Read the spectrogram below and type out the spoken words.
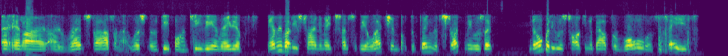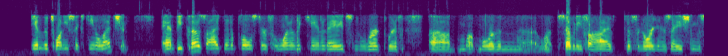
And I, I read stuff and I listened to the people on TV and radio. Everybody's trying to make sense of the election, but the thing that struck me was that nobody was talking about the role of faith in the 2016 election. And because I'd been a pollster for one of the candidates and worked with uh, more than uh, what 75 different organizations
